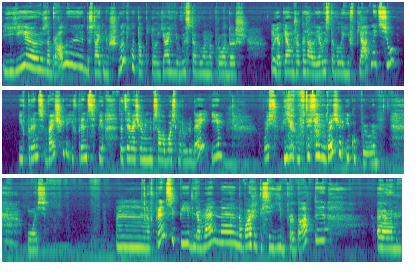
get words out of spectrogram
Її забрали достатньо швидко, тобто я її виставила на продаж. Ну, як я вам вже казала, я виставила її в п'ятницю і в принципі ввечері, і в принципі за цей вечір мені написало восьмеро людей, і ось якби в той самий вечір і купили. Ось. В принципі, для мене наважитися її продати ем,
